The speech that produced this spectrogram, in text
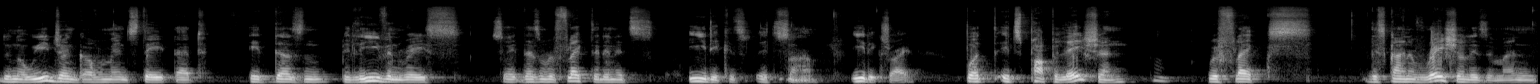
the norwegian government state that it doesn't believe in race so it doesn't reflect it in its edict its, its um, edicts right but its population reflects this kind of racialism. And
